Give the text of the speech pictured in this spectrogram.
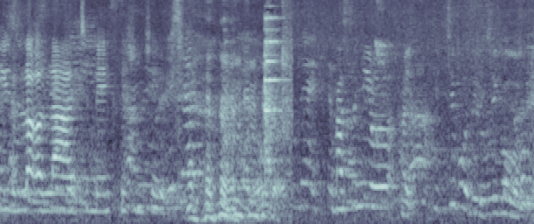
Use a lot of lard to make fish and chips. マスミを1号で1号で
